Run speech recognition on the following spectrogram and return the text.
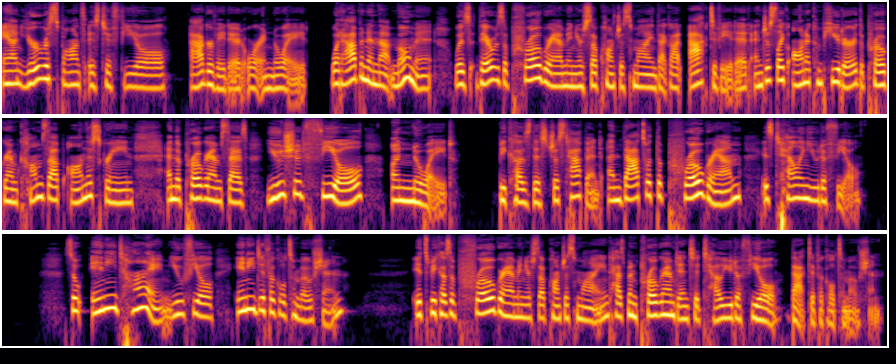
and your response is to feel aggravated or annoyed, what happened in that moment was there was a program in your subconscious mind that got activated. And just like on a computer, the program comes up on the screen and the program says, You should feel annoyed because this just happened. And that's what the program is telling you to feel. So, anytime you feel any difficult emotion, it's because a program in your subconscious mind has been programmed in to tell you to feel that difficult emotion.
